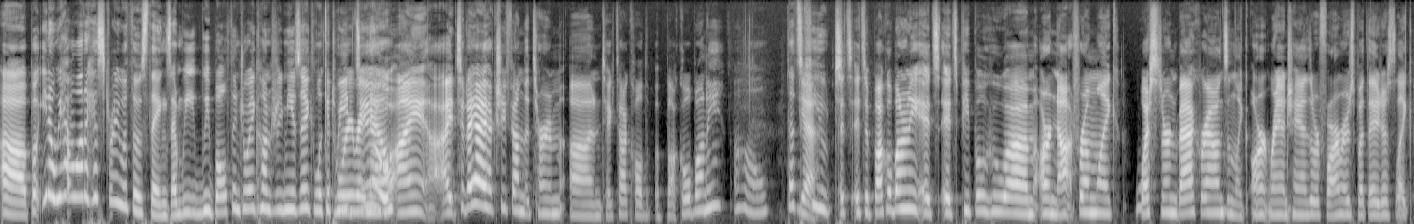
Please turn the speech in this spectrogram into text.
Uh, but you know, we have a lot of history with those things, and we we both enjoy country music. Look at Tori we right do. now. I, I today I actually found the term on TikTok called a buckle bunny. Oh, That's yeah, cute. It's it's a buckle bunny. It's it's people who um are not from like Western backgrounds and like aren't ranch hands or farmers, but they just like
